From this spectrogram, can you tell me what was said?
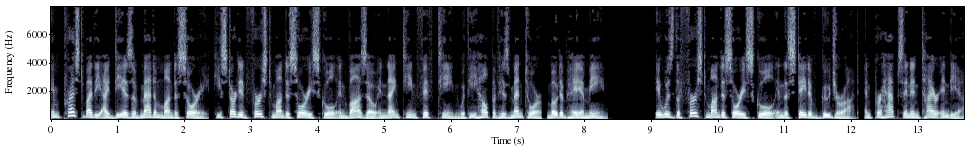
Impressed by the ideas of Madame Montessori, he started First Montessori School in Vaso in 1915 with the help of his mentor, Motibhai Amin. It was the first Montessori school in the state of Gujarat, and perhaps in entire India.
